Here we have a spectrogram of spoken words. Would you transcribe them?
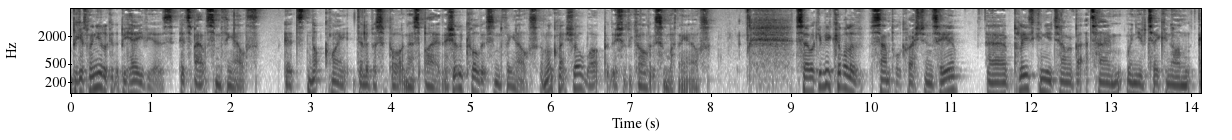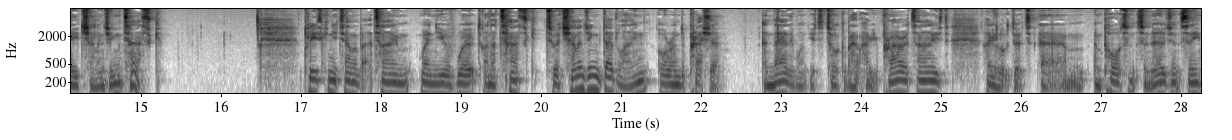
because when you look at the behaviours, it's about something else. It's not quite deliver, support, and inspire. They should have called it something else. I'm not quite sure what, but they should have called it something else. So I'll give you a couple of sample questions here. Uh, please, can you tell me about a time when you've taken on a challenging task? Please, can you tell me about a time when you have worked on a task to a challenging deadline or under pressure? And there they want you to talk about how you prioritised, how you looked at um, importance and urgency,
